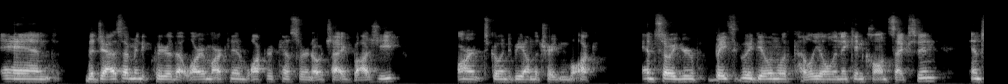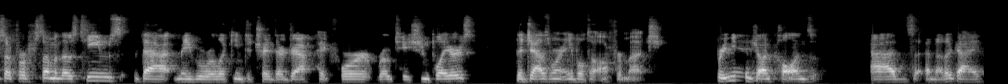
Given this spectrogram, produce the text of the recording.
And the Jazz have made it clear that Lauri Markkanen, Walker Kessler, and Ochai Agbaji aren't going to be on the trading block. And so you're basically dealing with Kelly Olynyk and Collin Sexton. And so for some of those teams that maybe were looking to trade their draft pick for rotation players, the Jazz weren't able to offer much. Bringing in John Collins adds another guy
